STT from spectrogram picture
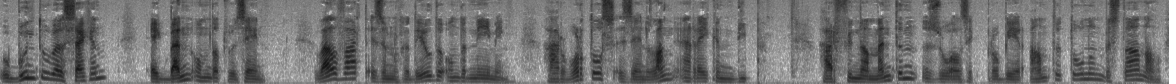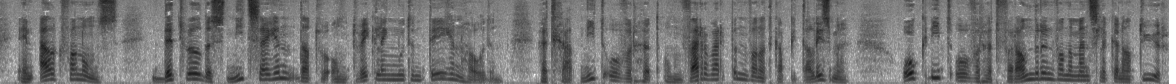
Ubuntu wil zeggen: ik ben omdat we zijn. Welvaart is een gedeelde onderneming. Haar wortels zijn lang en rijken diep. Haar fundamenten, zoals ik probeer aan te tonen, bestaan al in elk van ons. Dit wil dus niet zeggen dat we ontwikkeling moeten tegenhouden. Het gaat niet over het omverwerpen van het kapitalisme, ook niet over het veranderen van de menselijke natuur.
